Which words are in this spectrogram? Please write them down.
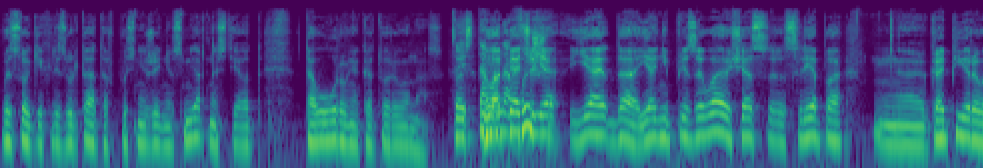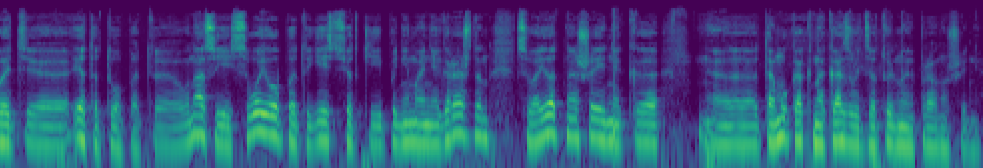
высоких результатов по снижению смертности от того уровня, который у нас. То есть там Но, она опять выше? Же, я, я, да, я не призываю сейчас э, слепо э, копировать э, этот опыт. У нас есть свой опыт, есть все-таки понимание граждан, свое отношение к тому, как наказывать за то или иное правонарушение.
